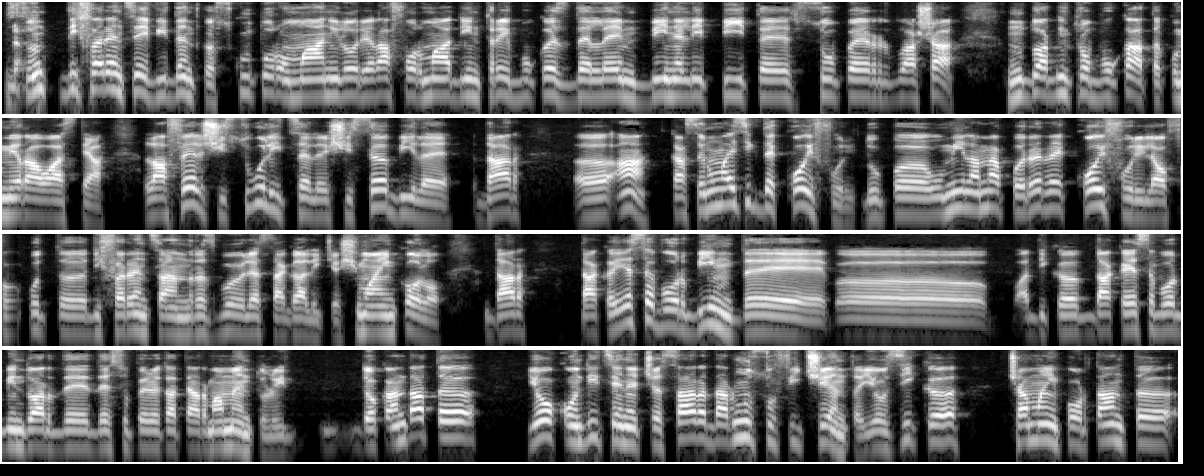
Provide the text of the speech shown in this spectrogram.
Da. Sunt diferențe evident că scutul romanilor era format din trei bucăți de lemn bine lipite, super așa, nu doar dintr-o bucată cum erau astea. La fel și sulițele și săbile, dar uh, a, ca să nu mai zic de coifuri, după umila mea părere, coifurile au făcut uh, diferența în războiul ăsta galice și mai încolo. Dar dacă e să vorbim de, uh, adică dacă e să vorbim doar de, de superioritatea armamentului, deocamdată e o condiție necesară, dar nu suficientă. Eu zic că cea mai importantă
